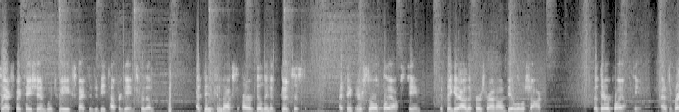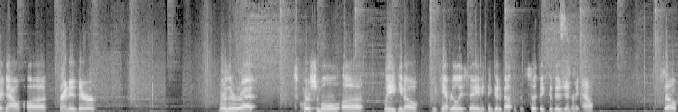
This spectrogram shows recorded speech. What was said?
to expectation, which we expected to be tougher games for them. I think Canucks are building a good system. I think they're still a playoffs team. If they get out of the first round, I'd be a little shocked. But they're a playoff team as of right now. Uh, granted, they're where they're at. It's questionable uh, league. You know, we can't really say anything good about the Pacific Division right now. So,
